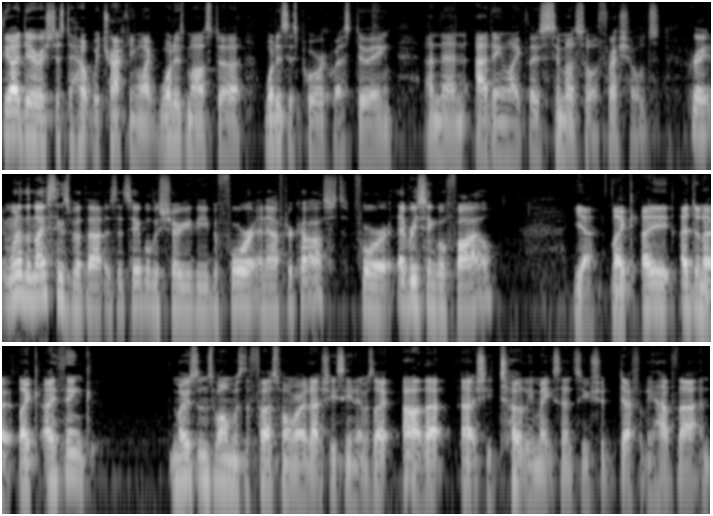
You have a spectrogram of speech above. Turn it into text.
The idea is just to help with tracking like what is master, what is this pull request doing, and then adding like those similar sort of thresholds. Great, and one of the nice things about that is it's able to show you the before and after cost for every single file yeah, like I, I don't know, like I think Mohsen's one was the first one where I'd actually seen it. it was like, ah, oh, that actually totally makes sense. You should definitely have that, and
